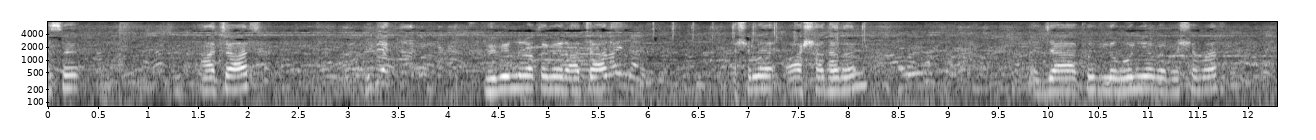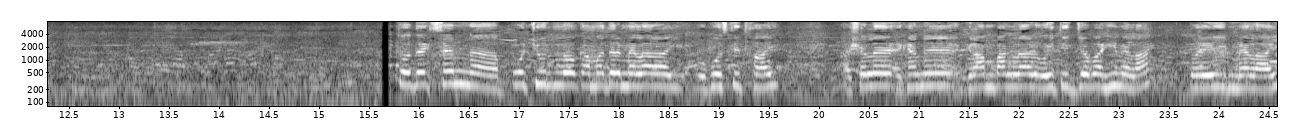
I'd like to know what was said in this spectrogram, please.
আছে আচার, বিভিন্ন রকমের আচার। আসলে অসাধারণ। যা খুব লোভনীয় ব্যাপার স্যাপার তো দেখছেন প্রচুর লোক আমাদের মেলায় উপস্থিত হয়। আসলে এখানে গ্রাম বাংলার ঐতিহ্যবাহী মেলা তো এই মেলায়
